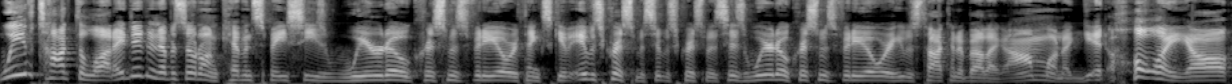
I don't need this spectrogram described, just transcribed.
We've talked a lot. I did an episode on Kevin Spacey's weirdo Christmas video or Thanksgiving. It was Christmas. It was Christmas. His weirdo Christmas video where he was talking about like I'm gonna get all of y'all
